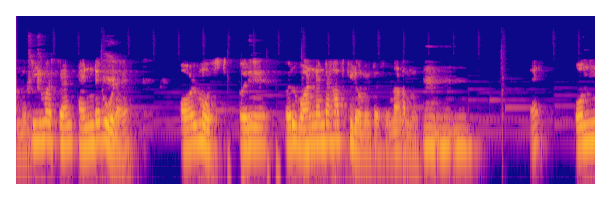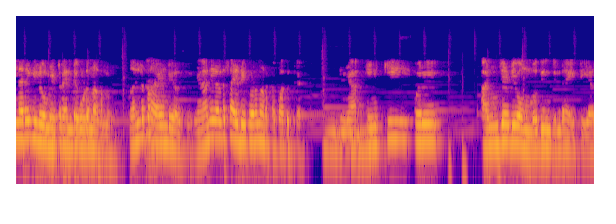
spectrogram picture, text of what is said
എന്നിട്ട് ഈ മച്ചാൻ എന്റെ കൂടെ ഓൾമോസ്റ്റ് ഒരു ഒരു വൺ ആൻഡ് ഹാഫ് കിലോമീറ്റേഴ്സ് നടന്നു. ഒന്നര കിലോമീറ്റർ എന്റെ കൂടെ നടന്നു. നല്ല പ്രായമുണ്ട് ഇയാൾക്ക്. ഞാൻ ഇയാളുടെ സൈഡിൽ കൂടെ നടക്കാം പതുക്കെ. ഞാൻ എനിക്ക് ഒരു അഞ്ചടി ഒമ്പത് ഇഞ്ചിന്റെ ഹൈറ്റ് ഇയാൾ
